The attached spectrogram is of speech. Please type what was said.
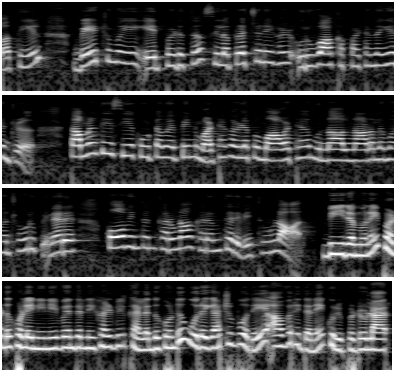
மத்தியில் வேற்றுமையை ஏற்படுத்த சில பிரச்சினைகள் உருவாக்கப்பட்டன என்று தமிழ் தேசிய கூட்டமைப்பின் மட்டக்களப்பு மாவட்ட முன்னாள் நாடாளுமன்ற உறுப்பினர் கோவிந்தன் கருணாகரம் தெரிவித்துள்ளார். வீரமுனை படுகொலை நினைவேந்தல் நிகழ்வில் கலந்து கொண்டு உரையாற்றும் போதே அவர் இதனை குறிப்பிட்டுள்ளார்.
